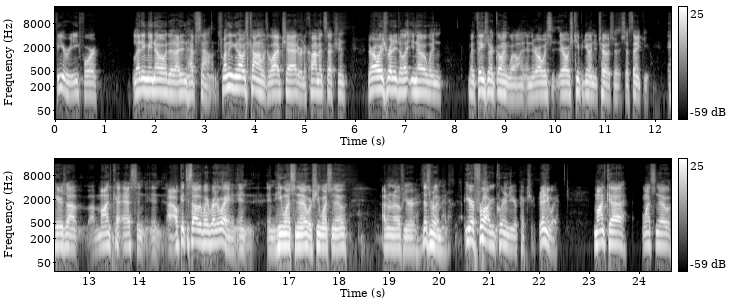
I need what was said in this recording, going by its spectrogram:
Fury, for letting me know that I didn't have sound. It's one thing you can always count on with the live chat or the comment section. They're always ready to let you know when when things aren't going well, and they're always they're always keeping you on your toes. So, so thank you. Here's a, uh, Monica S, and, and, I'll get this out of the way right away. And, and and he wants to know, or she wants to know. I don't know if you're. It doesn't really matter. You're a frog according to your picture. But anyway, Monica wants to know,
